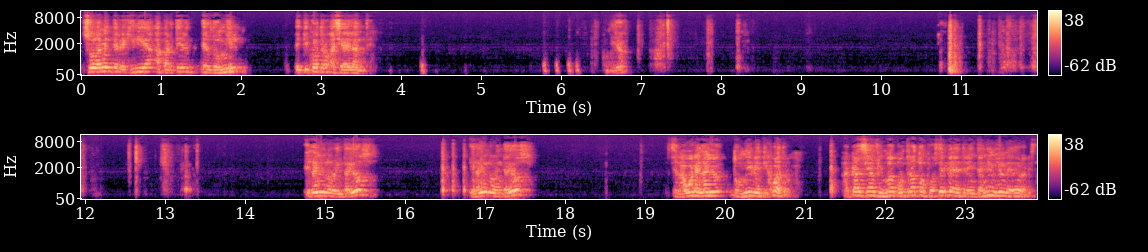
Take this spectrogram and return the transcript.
solamente regiría a partir del 2024 hacia adelante. El año 92, el año 92 se elabora el año 2024. Acá se han firmado contratos por cerca de 30 mil millones de dólares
